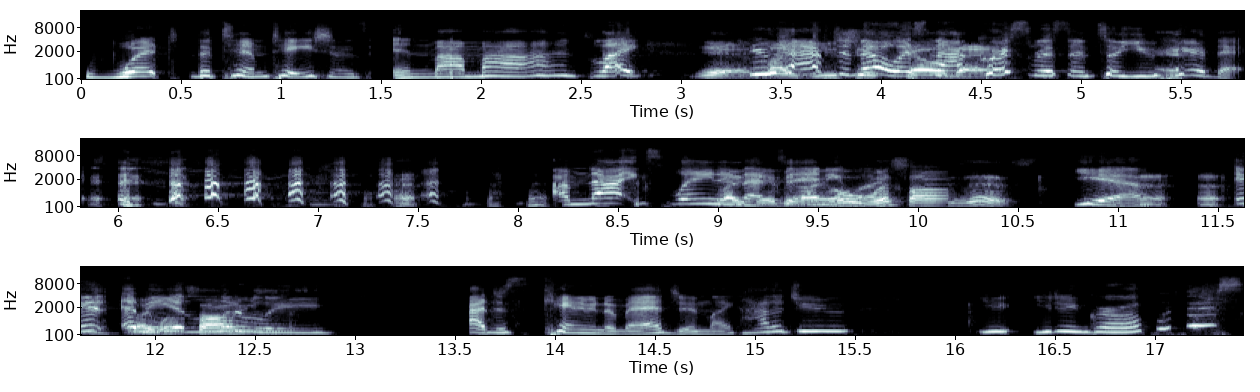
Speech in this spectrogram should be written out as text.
what the temptations in my mind. Like Yeah, you like, have you to know it's not that. Christmas until you hear that. I'm not explaining Like that to like, "Oh, anyone. what song is this?" yeah, it, I mean, it literally. I just can't even imagine. Like, how did you? You you didn't grow up with this?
